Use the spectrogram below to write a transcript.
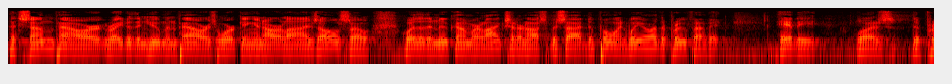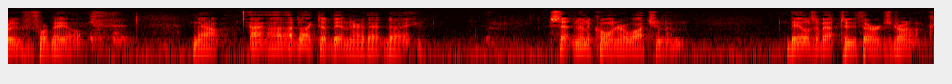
that some power greater than human power is working in our lives also. Whether the newcomer likes it or not is beside the point. We are the proof of it. Ebby was the proof for Bill. Now, I, I'd like to have been there that day. Sitting in a corner watching them. Bill's about two thirds drunk.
